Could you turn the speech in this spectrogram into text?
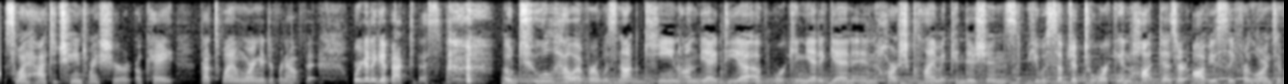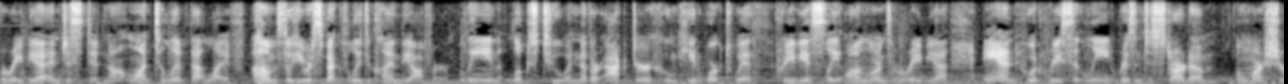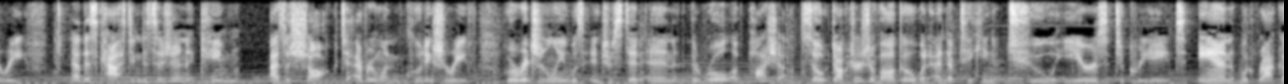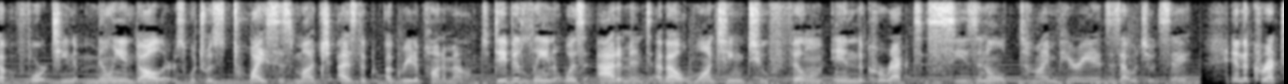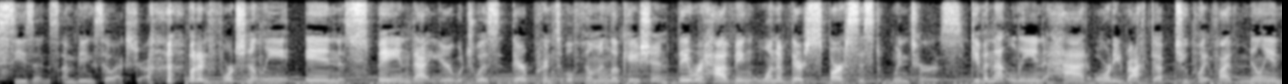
so I had to change my shirt, okay? That's why I'm wearing a different outfit. We're gonna get back to this. O'Toole, however, was not keen on the idea of working yet again in harsh climate conditions. He was subject to working in the hot desert, obviously, for Lawrence of Arabia, and just did not want to live that life. Um, so he respectfully declined the offer. Lean looked to another actor whom he had worked with previously on Lawrence of Arabia and who had recently risen to stardom, Omar Sharif. Now, this casting decision came as a shock to everyone, including Sharif, who originally was interested in the role of Pasha. So Dr. Zhivago would end up taking two years to create and would rack up $14 million, which was twice as much as the agreed upon amount. David Lean was adamant about wanting to film in the correct seasonal time periods. Is that what you would say? In the correct seasons. I'm being so extra. but unfortunately, in Spain that year, which was their principal filming location, they were having one of their sparsest winters. Given that Lean had already racked up $2.5 million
